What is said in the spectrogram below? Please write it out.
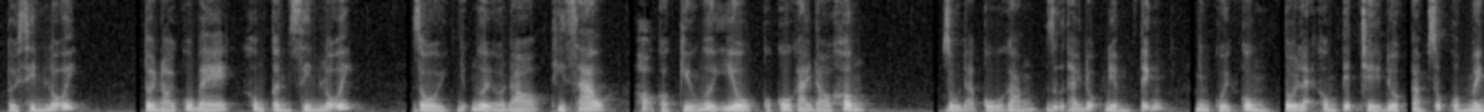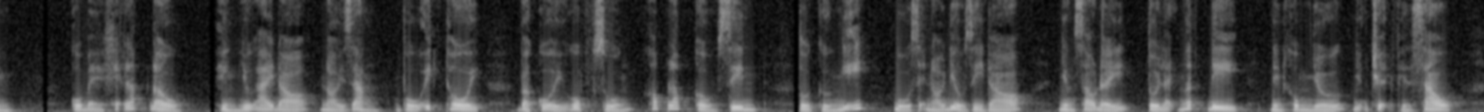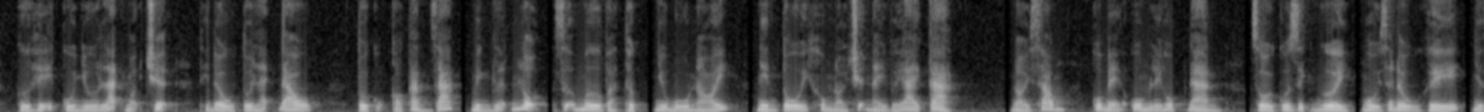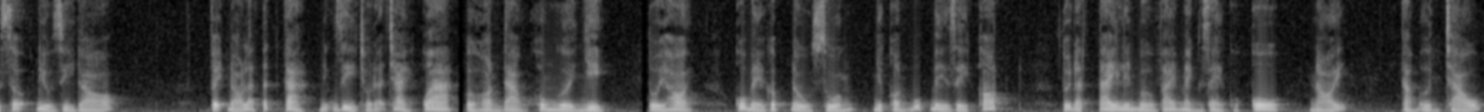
Tôi xin lỗi. Tôi nói cô bé không cần xin lỗi. Rồi những người ở đó thì sao? Họ có cứu người yêu của cô gái đó không? Dù đã cố gắng giữ thái độ điềm tĩnh, nhưng cuối cùng tôi lại không tiết chế được cảm xúc của mình. Cô bé khẽ lắc đầu, hình như ai đó nói rằng vô ích thôi và cô ấy gục xuống khóc lóc cầu xin. Tôi cứ nghĩ bố sẽ nói điều gì đó, nhưng sau đấy tôi lại ngất đi nên không nhớ những chuyện phía sau. Cứ hễ cố nhớ lại mọi chuyện thì đầu tôi lại đau. Tôi cũng có cảm giác mình lẫn lộn giữa mơ và thực như bố nói, nên tôi không nói chuyện này với ai cả. Nói xong, cô bé ôm lấy hộp đàn, rồi cô dịch người ngồi ra đầu ghế như sợ điều gì đó. Vậy đó là tất cả những gì cháu đã trải qua ở hòn đảo không người nhỉ? Tôi hỏi, cô bé gập đầu xuống như con búp bê dây cót. Tôi đặt tay lên bờ vai mảnh rẻ của cô, nói, cảm ơn cháu.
